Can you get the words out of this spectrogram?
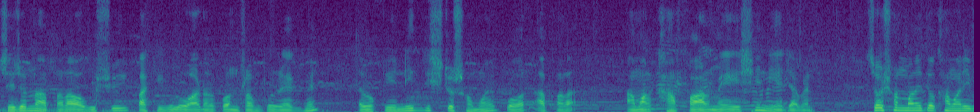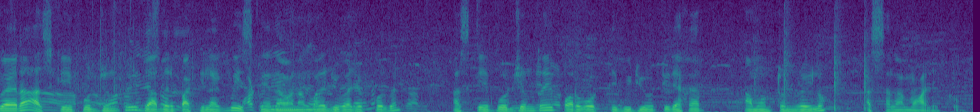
সেজন্য আপনারা অবশ্যই পাখিগুলো অর্ডার কনফার্ম করে রাখবেন এবং নির্দিষ্ট সময় পর আপনারা আমার খা ফার্মে এসে নিয়ে যাবেন। সো, সম্মানিত খামারি ভাইয়েরা, আজকে এই পর্যন্তই। যাদের পাখি লাগবে, স্ক্রিনে দেওয়া নাম্বারে যোগাযোগ করবেন। আজকে এ পর্যন্তই। পরবর্তী ভিডিওটি দেখার আমন্ত্রণ রইল। আসসালামু আলাইকুম।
